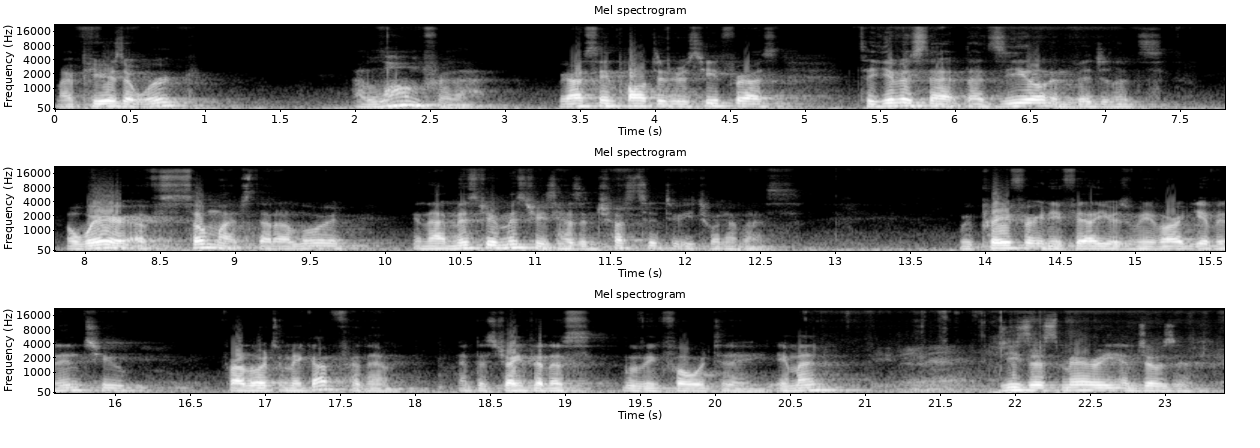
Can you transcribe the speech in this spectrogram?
my peers at work. I long for that. We ask St. Paul to intercede for us, to give us that, that zeal and vigilance, aware of so much that our Lord, in that mystery of mysteries, has entrusted to each one of us. We pray for any failures we have already given into, for our Lord to make up for them and to strengthen us moving forward today. Amen? Amen. Jesus, Mary, and Joseph.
